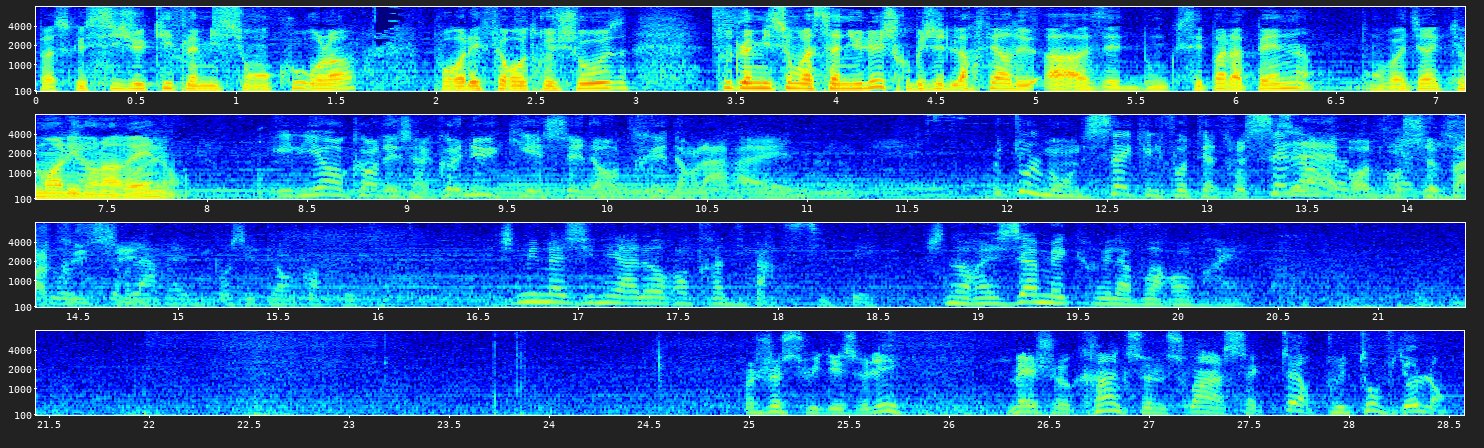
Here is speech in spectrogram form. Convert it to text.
parce que si je quitte la mission en cours là pour aller faire autre chose, toute la mission va s'annuler. Je serai obligé de la refaire de A à Z. Donc c'est pas la peine. On va directement aller dans l'arène. Il y a encore des inconnus qui essaient d'entrer dans l'arène. Tout le monde sait qu'il faut être célèbre pour se battre ici. Je m'imaginais alors en train d'y participer. Je n'aurais jamais cru la voir en vrai. Je suis désolé, mais je crains que ce ne soit un secteur plutôt violent.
